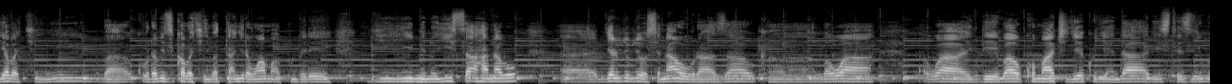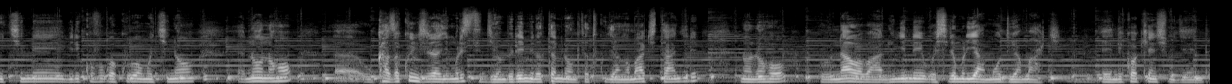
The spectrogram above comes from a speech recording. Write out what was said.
y'abakinnyi ba- urabizi ko abakinnyi batangira warm up mbere y'imino y'isaha nabo Eh, ibyo ari byo byose nawe uraza ukaba wa wareba uko match igiye kugenda lisite ziri bukine biri kuvugwa kuri uwo mukino. Eh, noneho eh, ukaza kwinjira muri studio mbere y'iminota mirongo itatu kugira ngo match itangire noneho nawe abantu nyine bashyire muri ya modu ya match. Eh, niko akenshi bigenda.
